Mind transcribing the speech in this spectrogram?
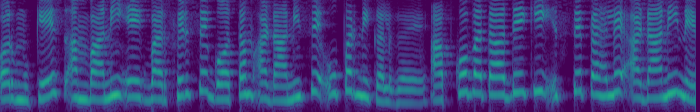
और मुकेश अंबानी एक बार फिर से गौतम अडानी से ऊपर निकल गए। आपको बता दें कि इससे पहले अडानी ने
